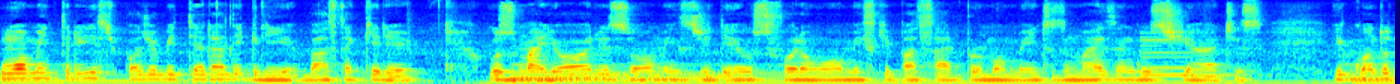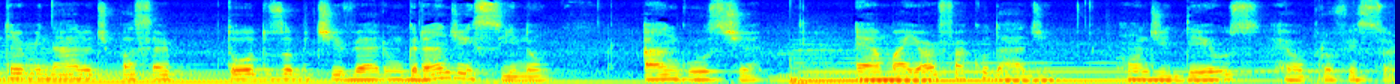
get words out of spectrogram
Um homem triste pode obter alegria, basta querer. Os maiores homens de Deus foram homens que passaram por momentos mais angustiantes, e quando terminaram de passar, todos obtiveram um grande ensino. A angústia é a maior faculdade, onde Deus é o professor.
